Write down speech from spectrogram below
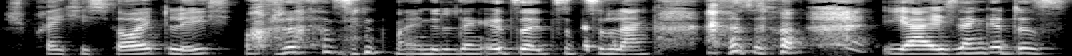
Spreche ich deutlich oder sind meine Sätze zu lang? Also ja, ich denke, dass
